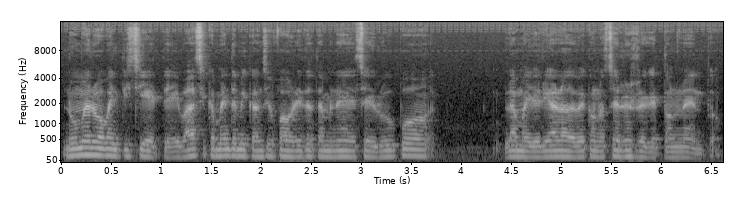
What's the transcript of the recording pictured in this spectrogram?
Número 27. Básicamente mi canción favorita también es ese grupo. La mayoría la debe conocer es reggaetón lento.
